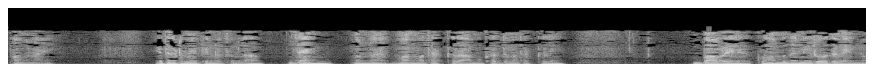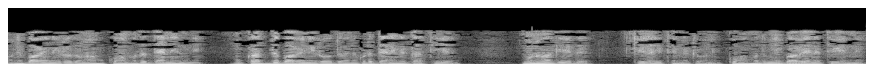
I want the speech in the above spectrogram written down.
පමණයි. එතකොට මේ පින්නතුන්ලා දැන් ඔන්න මම මතක් කළා මොකද්ද මතක් කළේ? භවය කොහොමද නිරෝධ වෙන්න ඕනේ? භවය නිරෝධ වුණාම කොහොමද දැනෙන්නේ? මොකද්ද භවය නිරෝධ වෙනකොට දැනෙන ගතිය? මොන වගේද කියලා හිතෙන්නට ඕනේ. කොහොමද මේ භවය නැති වෙන්නේ?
